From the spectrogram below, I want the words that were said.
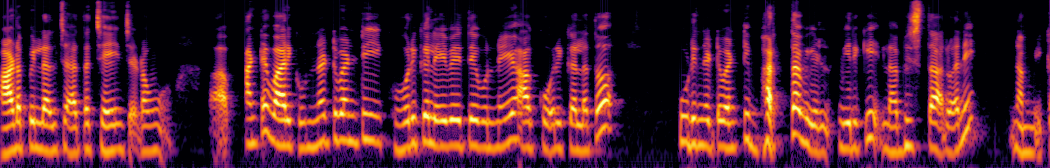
ఆడపిల్లల చేత చేయించడము అంటే వారికి ఉన్నటువంటి కోరికలు ఏవైతే ఉన్నాయో ఆ కోరికలతో కూడినటువంటి భర్త వీళ్ళ వీరికి లభిస్తారు అని నమ్మిక.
